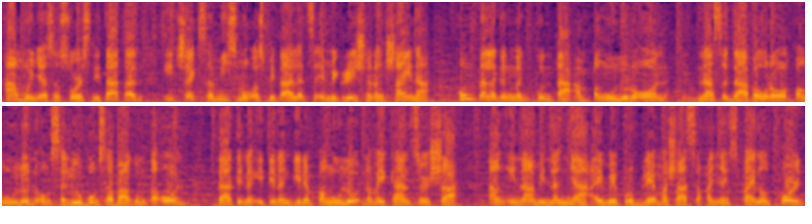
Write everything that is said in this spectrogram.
Hamon niya sa source ni Tatad, i-check sa mismong ospital at sa immigration ng China kung talagang nagpunta ang Pangulo roon. Nasa Davao raw ang Pangulo noong salubong sa bagong taon. Dati nang itinanggi ng Pangulo na may cancer siya. Ang inamin lang niya ay may problema siya sa kanyang spinal cord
